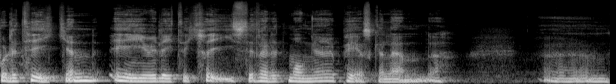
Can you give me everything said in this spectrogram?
politiken är ju lite kris i väldigt många europeiska länder. Ehm,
